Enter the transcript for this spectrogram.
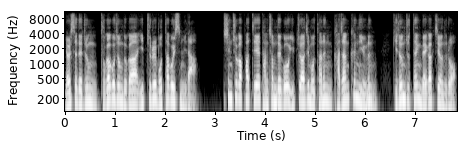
10세대 중 두 가구 정도가 입주를 못하고 있습니다. 신축 아파트에 당첨되고 입주하지 못하는 가장 큰 이유는 기존 주택 매각 지연으로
